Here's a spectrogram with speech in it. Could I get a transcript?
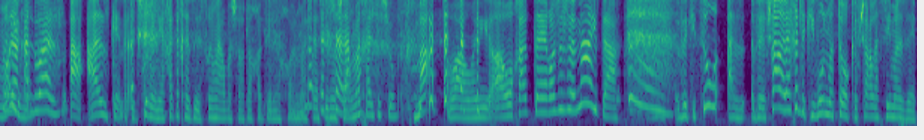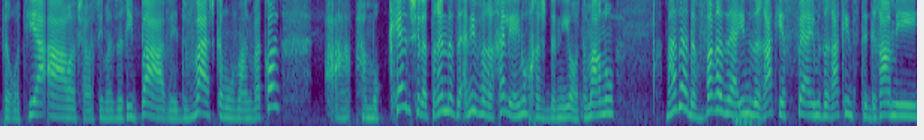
זה אכלנו אז. אה, אז כן, תקשיבי, אני אחר כך איזה 24 שעות לא יכולתי לאכול מה לא, שעשינו שם. איך שהלכת אכלתי שוב. מה? וואו, ארוחת אה, ראש השנה הייתה. בקיצור, אז, ואפשר ללכת לכיוון מתוק, אפשר לשים על זה פירות יער, אפשר לשים על זה ריבה ודבש כמובן והכל. המוקד של הטרנד הזה, אני ורחלי היינו חשדניות, אמרנו, מה זה הדבר הזה, האם זה רק יפה, האם זה רק אינסטגרמי,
